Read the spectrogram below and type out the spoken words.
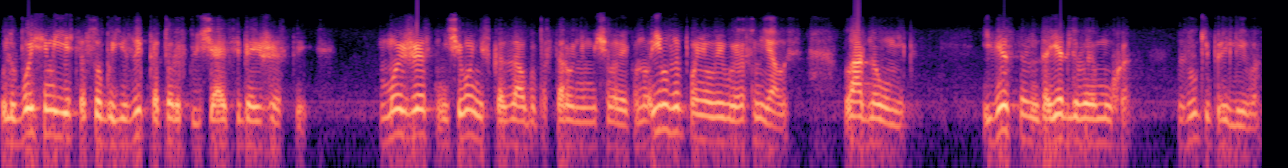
У любой семьи есть особый язык, который включает в себя и жесты. Мой жест ничего не сказал бы постороннему человеку, но Илза поняла его и рассмеялась. Ладно, умник. Единственная надоедливая муха. Звуки прилива.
